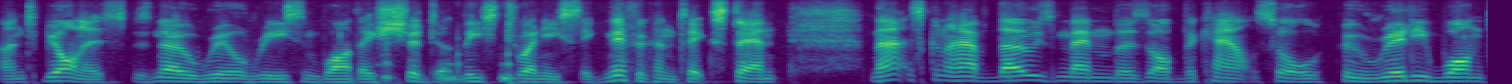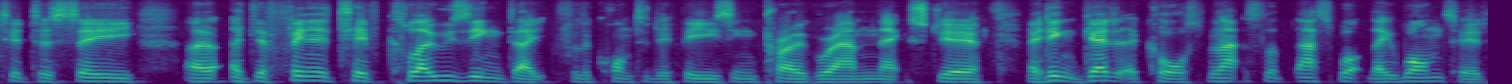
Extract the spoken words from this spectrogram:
and to be honest, there's no real reason why they should, at least to any significant extent, that's going to have those members of the council who really wanted to see a, a definitive closing date for the quantitative easing program next year. They didn't get it, of course, but that's that's what they wanted.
